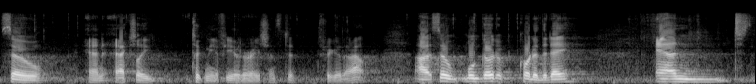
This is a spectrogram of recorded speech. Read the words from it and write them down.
So, and it actually took me a few iterations to figure that out. Uh, so we'll go to quote of the day, and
